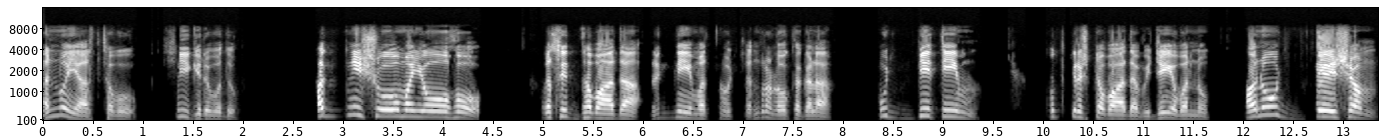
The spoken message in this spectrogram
ಅನ್ವಯಾರ್ಥವು ಹೀಗಿರುವುದು ಅಗ್ನಿಶೋಮಯೋಹೋ ಪ್ರಸಿದ್ಧವಾದ ಅಗ್ನಿ ಮತ್ತು ಚಂದ್ರಲೋಕಗಳ ಉಜ್ಜಿತಿಂ ಉತ್ಕೃಷ್ಟವಾದ ವಿಜಯವನ್ನು ಅನುದ್ದೇಶಂ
